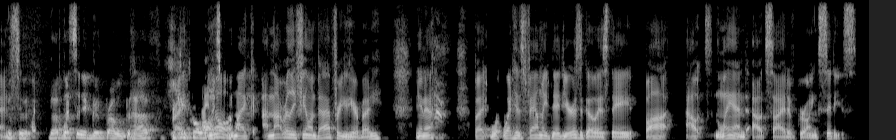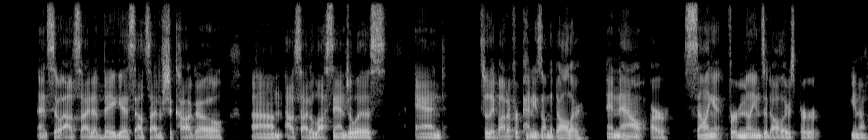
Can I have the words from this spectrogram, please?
And that's a, that, that's a good problem to have. right? I know. I'm like, I'm not really feeling bad for you here, buddy. You know, but what, what his family did years ago is they bought out land outside of growing cities. And so outside of Vegas, outside of Chicago, um, outside of Los Angeles. And so they bought it for pennies on the dollar and now are selling it for millions of dollars per, you know,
